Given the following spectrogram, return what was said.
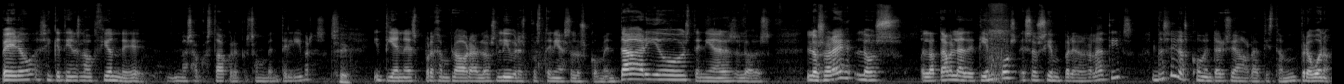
pero sí que tienes la opción de... Nos ha costado, creo que son 20 libras. Sí. Y tienes, por ejemplo, ahora los libres, pues tenías los comentarios, tenías los... Los horarios, los... La tabla de tiempos, eso siempre es gratis. No sé si los comentarios eran gratis también, pero bueno,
